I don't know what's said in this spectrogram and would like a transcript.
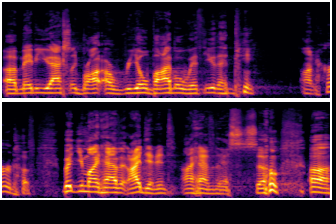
uh, maybe you actually brought a real Bible with you. That'd be unheard of. But you might have it. I didn't. I have this. So uh,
